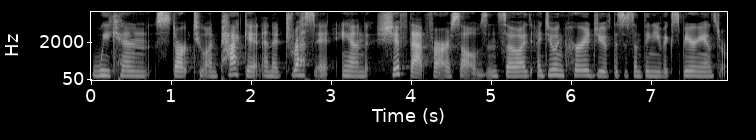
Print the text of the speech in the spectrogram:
we can start to unpack it and address it and shift that for ourselves. And so I, I do encourage you, if this is something you've experienced or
